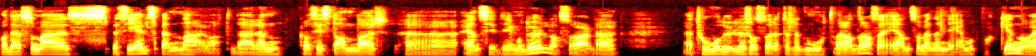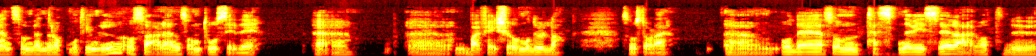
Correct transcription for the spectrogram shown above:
Og Det som er spesielt spennende, er jo at det er en si, standard eh, ensidig modul. Og så er det to moduler som står rett og slett mot hverandre. altså En som vender ned mot bakken, og en som vender opp mot himmelen. Og så er det en sånn tosidig uh, bifacial-modul. da som står der. Eh, og det som testene viser, er jo at du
